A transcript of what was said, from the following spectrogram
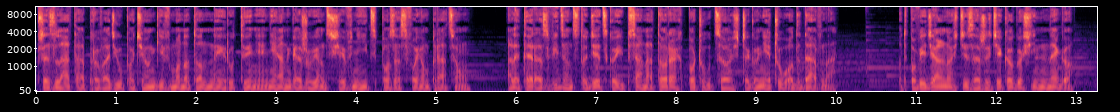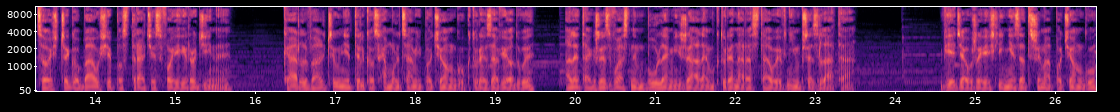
Przez lata prowadził pociągi w monotonnej rutynie, nie angażując się w nic poza swoją pracą. Ale teraz, widząc to dziecko i psa na torach, poczuł coś, czego nie czuł od dawna. Odpowiedzialność za życie kogoś innego, coś, czego bał się po stracie swojej rodziny. Karl walczył nie tylko z hamulcami pociągu, które zawiodły, ale także z własnym bólem i żalem, które narastały w nim przez lata. Wiedział, że jeśli nie zatrzyma pociągu,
